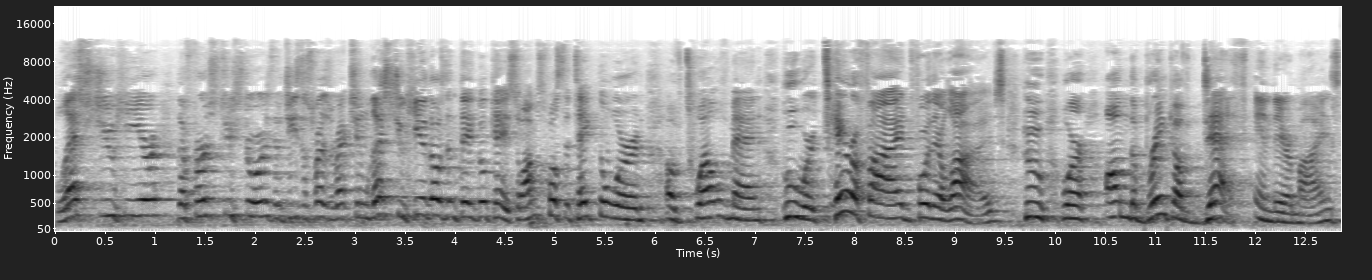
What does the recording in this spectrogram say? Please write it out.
Lest you hear the first two stories of Jesus' resurrection, lest you hear those and think, okay, so I'm supposed to take the word of 12 men who were terrified for their lives, who were on the brink of death in their minds.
